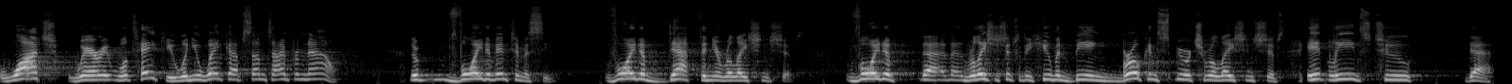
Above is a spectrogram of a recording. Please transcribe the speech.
Watch where it will take you when you wake up sometime from now. The void of intimacy, void of depth in your relationships, void of the, the relationships with a human being, broken spiritual relationships. It leads to death.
